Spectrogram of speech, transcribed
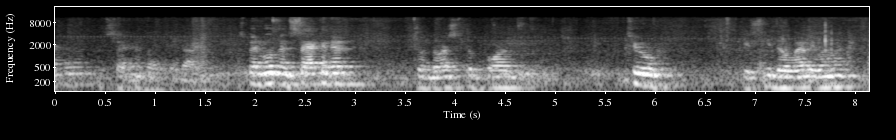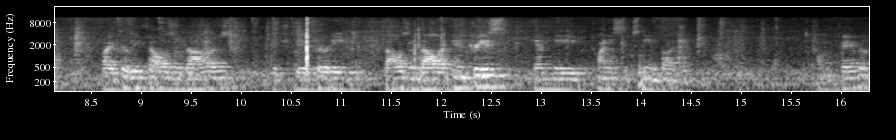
Second it. Second by Kay It's been moved and seconded to endorse the board to exceed the levy limit by thirty thousand dollars, which would be a thirty thousand dollar increase in the twenty sixteen budget. All in favor?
